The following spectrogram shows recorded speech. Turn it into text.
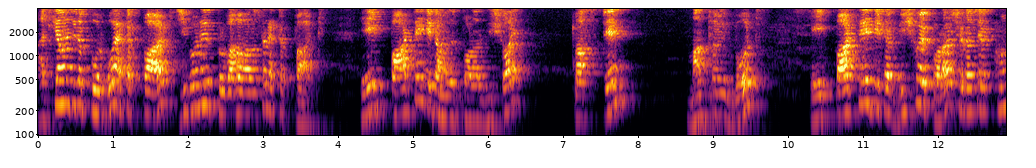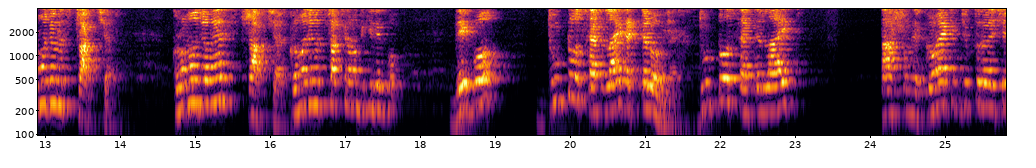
আজকে আমরা যেটা পড়ব, একটা পার্ট জীবনের প্রবাহমানতার একটা পার্ট এই পার্টে যেটা আমাদের পড়ার বিষয় ক্লাস টেন মাধ্যমিক বোর্ড, এই পার্টে যেটা বিষয় পড়ার সেটা হচ্ছে ক্রোমোজোম স্ট্রাকচার ক্রোমোজোমের স্ট্রাকচার ক্রোমোজোমের স্ট্রাকচার আমাদের কি দেখব? দেখব দুটো স্যাটেলাইট আর টেলোমিয়ার দুটো স্যাটেলাইট তার সঙ্গে ক্রোম্যাটিড যুক্ত রয়েছে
